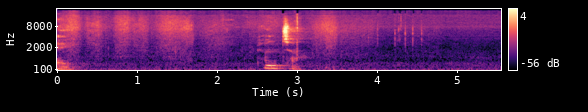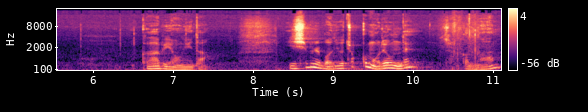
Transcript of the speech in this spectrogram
A 편차 그 합이 0이다. 21번 이거 조금 어려운데? 잠깐만.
